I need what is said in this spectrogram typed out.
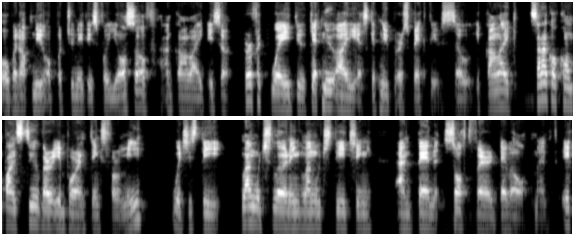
open up new opportunities for yourself and kind of like it's a perfect way to get new ideas get new perspectives. So it kind of like sanako combines two very important things for me which is the language learning language teaching and then software development. It,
